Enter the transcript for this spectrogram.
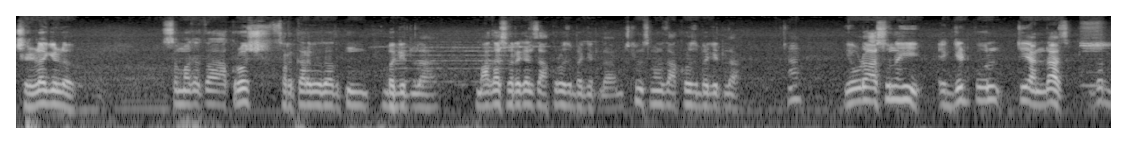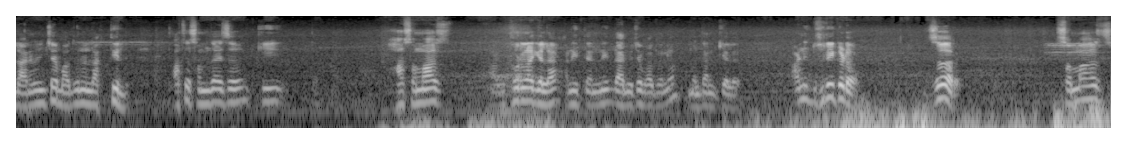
छेडलं गेलं समाजाचा आक्रोश सरकारविरोधात बघितला मागासवर्गाचा आक्रोश बघितला मुस्लिम समाजाचा आक्रोश बघितला हां? एवढं असूनही एक्झिट पोलचे अंदाज जर दानवेंच्या बाजूने लागतील असं समजायचं की हा समाज विखुरला गेला आणि त्यांनी दानवेच्या बाजूनं मतदान केलं. आणि दुसरीकडं जर समाज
